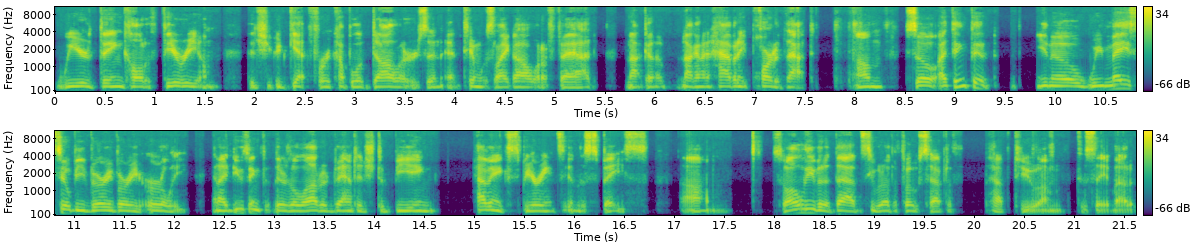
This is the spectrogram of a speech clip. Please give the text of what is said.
weird thing called Ethereum that you could get for a couple of dollars, and, and Tim was like, "Oh, what a fad! Not gonna, not gonna have any part of that." Um, so I think that you know we may still be very, very early, and I do think that there's a lot of advantage to being having experience in the space. Um, so I'll leave it at that and see what other folks have to have to um, to say about it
